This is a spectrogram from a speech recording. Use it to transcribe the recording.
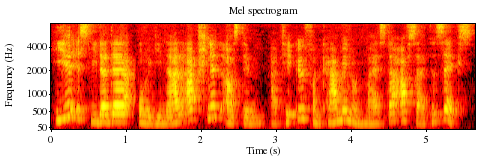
Hier ist wieder der Originalabschnitt aus dem Artikel von Kamin und Meister auf Seite 6.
